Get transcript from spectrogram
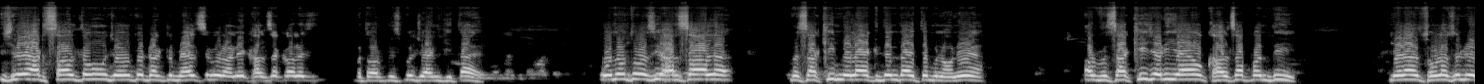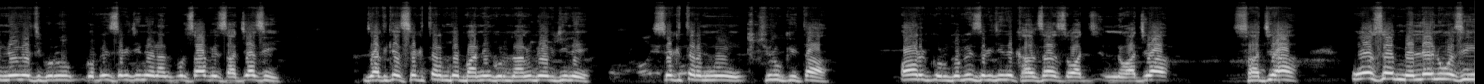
ਪਿਛਲੇ 8 ਸਾਲ ਤੋਂ ਜਦੋਂ ਤੋਂ ਡਾਕਟਰ ਮਹਿਲ ਸਿੰਘ ਹੋਰਾਂ ਨੇ ਖਾਲਸਾ ਕਾਲਜ ਬਤੌਰ ਪ੍ਰਿੰਸੀਪਲ ਜੁਆਇਨ ਕੀਤਾ ਹੈ, ਉਦੋਂ ਤੋਂ ਅਸੀਂ ਹਰ ਸਾਲ ਵਿਸਾਖੀ ਮੇਲਾ ਇੱਕ ਦਿਨ ਦਾ ਇੱਥੇ ਮਨਾਉਂਦੇ ਆ ਔਰ ਵਿਸਾਖੀ ਜਿਹੜੀ ਹੈ ਉਹ ਖਾਲਸਾ ਪੰਥ ਦੀ ਜਿਹੜਾ 1699 ਵਿੱਚ ਗੁਰੂ ਗੋਬਿੰਦ ਸਿੰਘ ਜੀ ਨੇ ਅਨੰਦਪੁਰ ਸਾਹਿਬ ਵਿੱਚ ਸਾਜਿਆ ਸੀ, ਜਦ ਕਿ ਸਿੱਖ ਧਰਮ ਦੇ ਬਾਨੀ ਗੁਰੂ ਨਾਨਕ ਦੇਵ ਜੀ ਨੇ ਸਿੱਖ ਧਰਮ ਨੂੰ ਸ਼ੁਰੂ ਕੀਤਾ ਔਰ ਗੁਰੂ ਗੋਬਿੰਦ ਸਿੰਘ ਜੀ ਨੇ ਖਾਲਸਾ ਸਵਾਜ- ਨਵਾਜਿਆ, ਸਾਜਿਆ। ਉਸ ਮੇਲੇ ਨੂੰ ਅਸੀਂ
